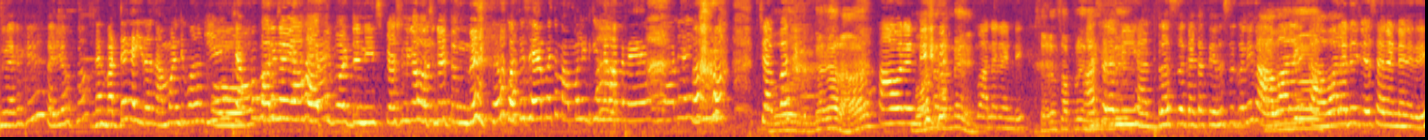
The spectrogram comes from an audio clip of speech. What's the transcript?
నువ్వు ఎక్కడికి? రెడీ అవుతున్నావు? దాని బర్త్డే ఈరోజు అమ్మ ఇంటికి పోదాం. హ్యాపీ బర్త్డే నీ స్పెషల్గా వచ్చినట్టుంది. కొద్దిసేపు అయితే మా అమ్మ ఇంటికి వెళ్ళే వాళ్ళమే. అవునండి. సర్ప్రైజ్ అసలు మీ అడ్రస్ గట్ట తెలుసుకుని రావాలని. కావాలని చేశానండి నేను ఇది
